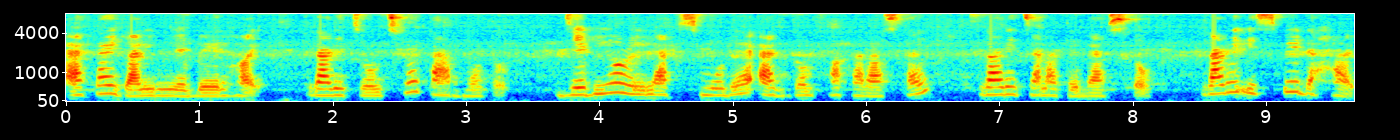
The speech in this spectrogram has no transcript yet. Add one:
একাই গাড়ি নিয়ে বের হয়। গাড়ি চলছে তার মতো। জেডিও রিল্যাক্স মুডে একদম ফাঁকা রাস্তায় গাড়ি চালাতে ব্যস্ত। গাড়ির স্পিড হাই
